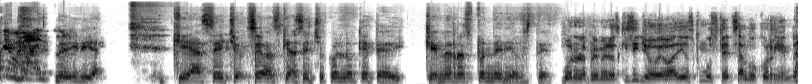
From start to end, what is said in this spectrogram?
le diría, ¿qué has hecho, Sebas, qué has hecho con lo que te di? ¿Qué me respondería usted? Bueno, lo primero es que si yo veo a Dios como usted, salgo corriendo.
